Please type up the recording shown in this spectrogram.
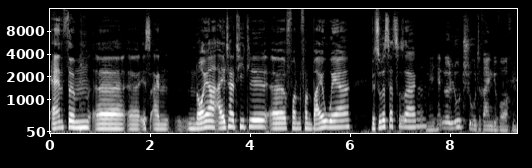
Anthem äh, äh, ist ein neuer alter Titel äh, von, von BioWare. Willst du was dazu sagen? Nee, ich hätte nur Loot Shoot reingeworfen.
